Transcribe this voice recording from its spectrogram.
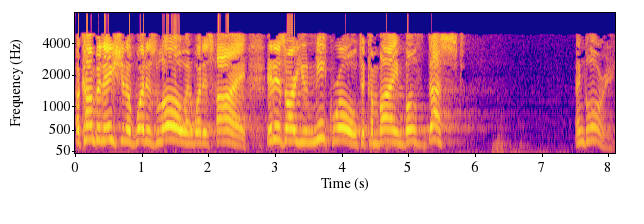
A combination of what is low and what is high. It is our unique role to combine both dust and glory.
